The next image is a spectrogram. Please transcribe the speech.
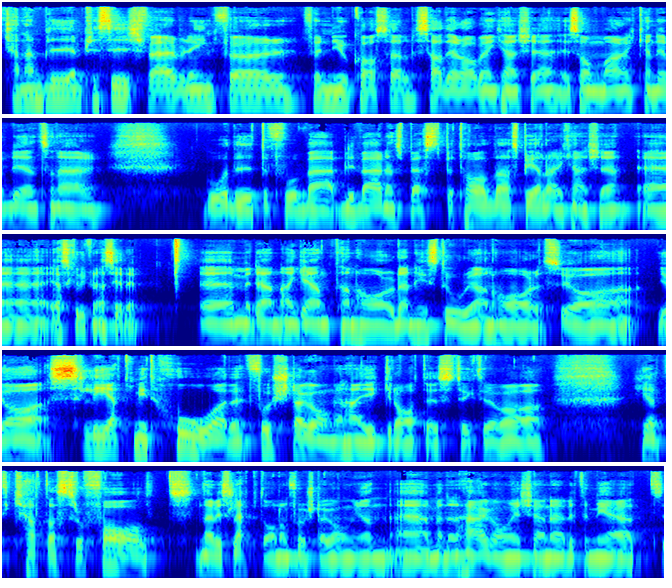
kan han bli en prestigevärvning för, för Newcastle, Saudiarabien kanske i sommar? Kan det bli en sån här gå dit och få bli världens bäst betalda spelare kanske. Eh, jag skulle kunna se det. Eh, med den agent han har och den historia han har. Så jag, jag slet mitt hår första gången han gick gratis. Tyckte det var helt katastrofalt när vi släppte honom första gången. Eh, men den här gången känner jag lite mer att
